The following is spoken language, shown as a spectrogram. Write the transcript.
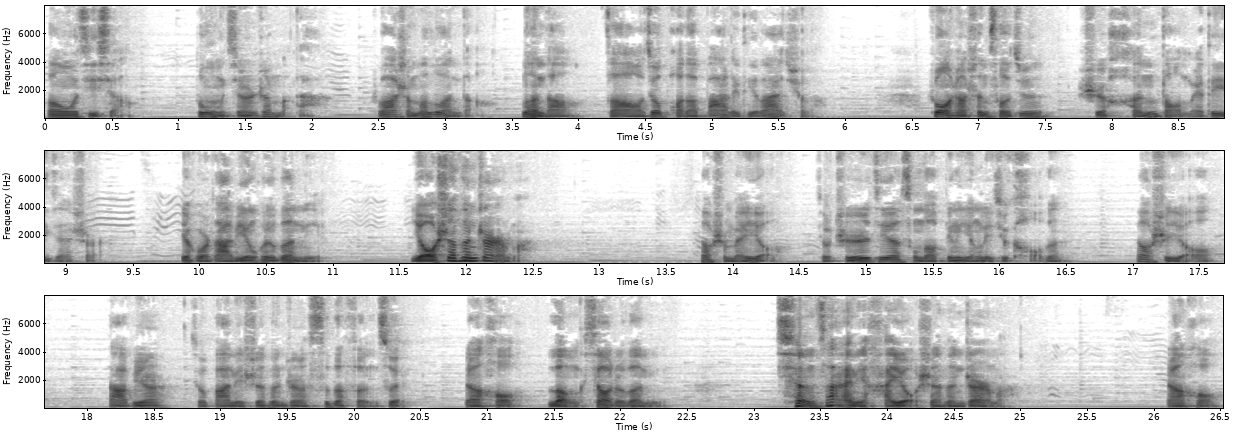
方无忌想，动静这么大，抓什么乱党？乱党早就跑到八里地外去了。撞上神策军是很倒霉的一件事儿。这会儿大兵会问你，有身份证吗？要是没有，就直接送到兵营里去拷问；要是有，大兵就把你身份证撕得粉碎，然后冷笑着问你：“现在你还有身份证吗？”然后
